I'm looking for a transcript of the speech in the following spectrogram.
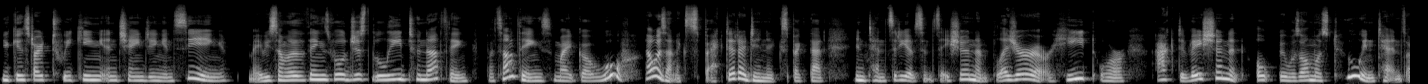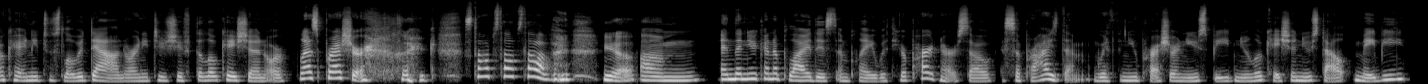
you can start tweaking and changing and seeing. Maybe some of the things will just lead to nothing, but some things might go, Whoa, that was unexpected. I didn't expect that intensity of sensation and pleasure or heat or activation. And oh, it was almost too intense. Okay, I need to slow it down or I need to shift the location or less pressure. like, stop, stop, stop. you know, um, and then you can apply this and play with your partner. So surprise them with new pressure, new speed, new location, new style. Maybe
